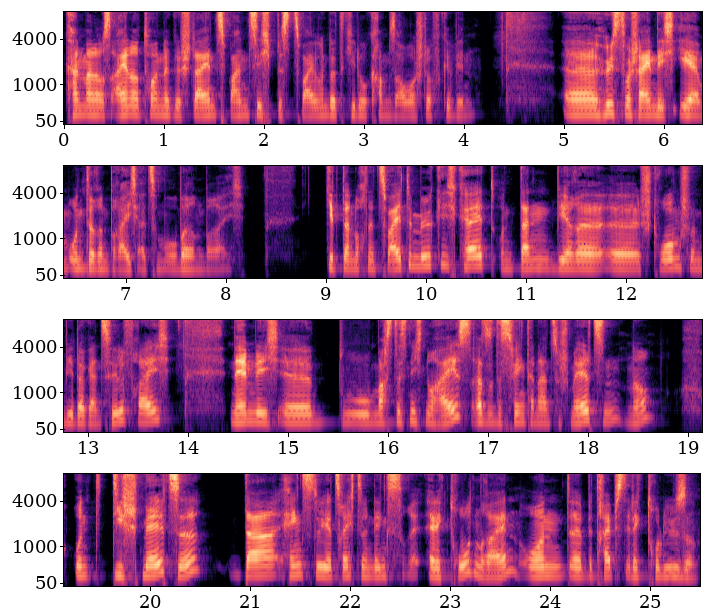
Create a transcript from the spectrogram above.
kann man aus einer Tonne Gestein 20 bis 200 Kilogramm Sauerstoff gewinnen. Äh, höchstwahrscheinlich eher im unteren Bereich als im oberen Bereich gibt dann noch eine zweite Möglichkeit und dann wäre äh, Strom schon wieder ganz hilfreich. Nämlich, äh, du machst es nicht nur heiß, also das fängt dann an zu schmelzen, ne? Und die Schmelze, da hängst du jetzt rechts und links Elektroden rein und äh, betreibst Elektrolyse.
